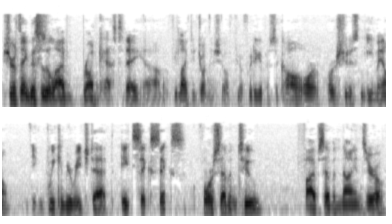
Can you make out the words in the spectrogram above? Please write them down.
Sure thing. This is a live broadcast today. Um, if you'd like to join the show, feel free to give us a call or, or shoot us an email. We can be reached at 866-472-5790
